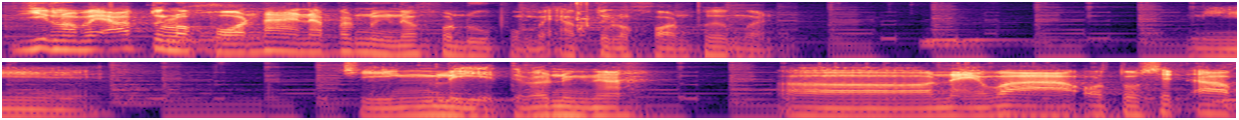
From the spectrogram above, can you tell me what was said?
จริงเราไปอัพตัวละครได้นะแป๊บนึงนะคนดูผมไปอัพตัวละครเพิ่มก่อนนี่ชิงลีดแต่แป๊บนึงนะ ออไหนว่าออโต้เซตอัพ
